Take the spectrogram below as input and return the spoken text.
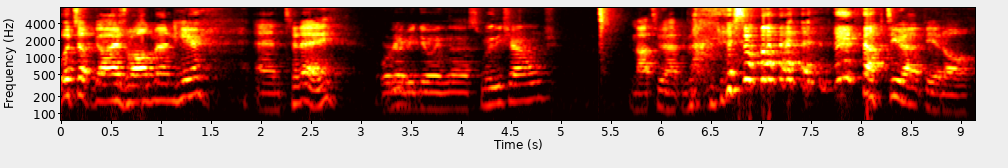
What's up guys, Wildman here, and today, We're gonna be doing the smoothie challenge. not too happy about this one, not too happy at all.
